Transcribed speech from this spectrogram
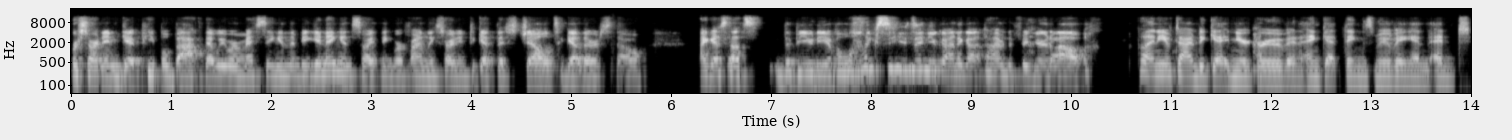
we're starting to get people back that we were missing in the beginning. And so I think we're finally starting to get this gel together. So I guess that's the beauty of a long season. You kind of got time to figure it out. Plenty of time to get in your groove and, and get things moving. And and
